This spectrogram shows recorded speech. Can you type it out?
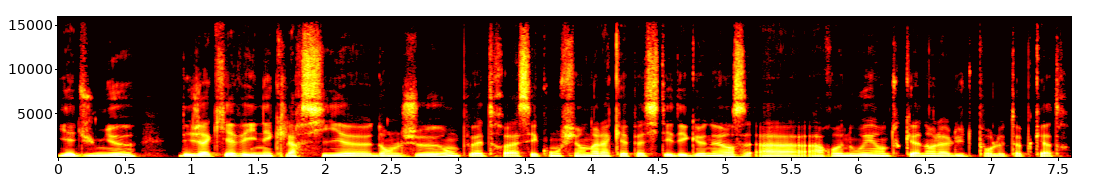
il y a du mieux, déjà qu'il y avait une éclaircie euh, dans le jeu, on peut être assez confiant dans la capacité des Gunners à, renouer en tout cas dans la lutte pour le top 4.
